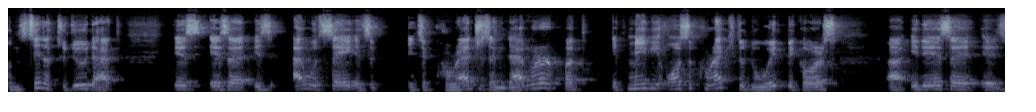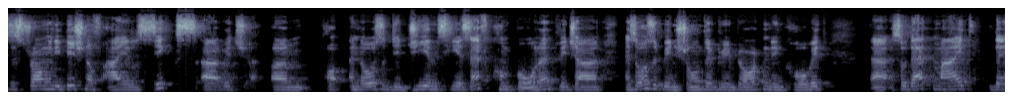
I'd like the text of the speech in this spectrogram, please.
considered to do that is is a is I would say it's a it's a courageous endeavor, but it may be also correct to do it because uh, it is a it's a strong inhibition of IL six, uh, which um, and also the GM-CSF component, which are, has also been shown to be important in COVID. Uh, so that might the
